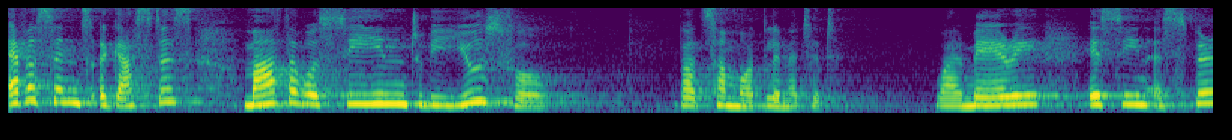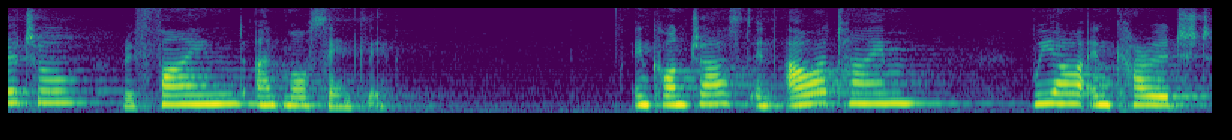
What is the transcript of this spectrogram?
Ever since Augustine, Martha was seen to be useful, but somewhat limited, while Mary is seen as spiritual, refined, and more saintly. In contrast, in our time, we are encouraged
